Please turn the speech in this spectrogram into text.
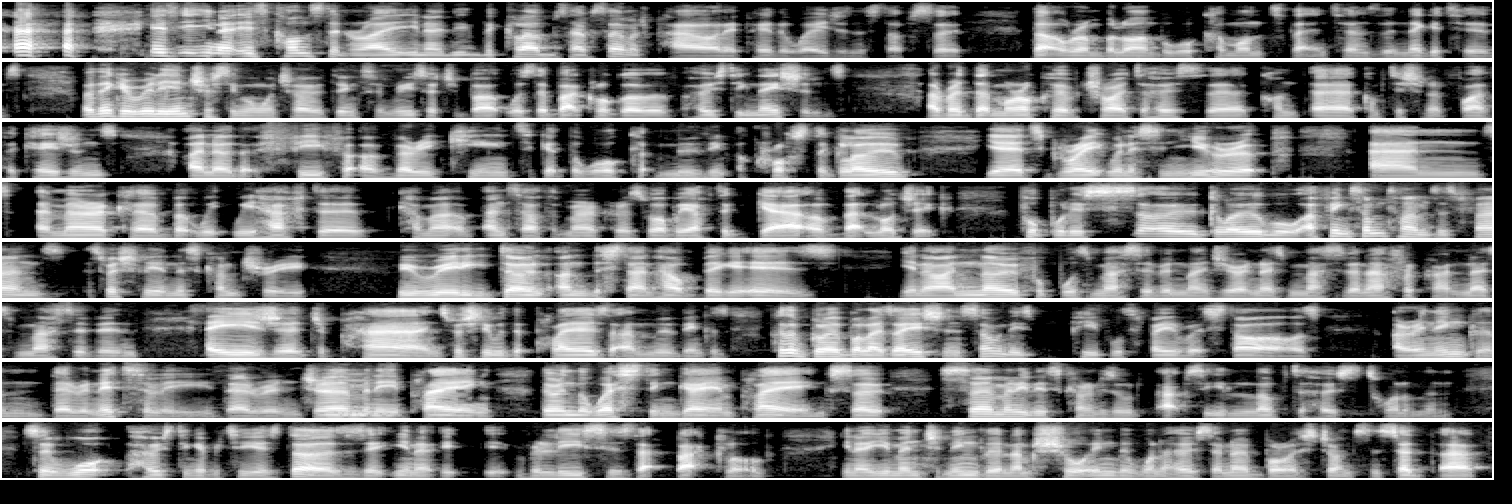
it's you know it's constant, right? You know the, the clubs have so much power. They pay the wages and stuff, so that'll rumble on, but we'll come on to that in terms of the negatives. I think a really interesting one, which I was doing some research about, was the backlog of hosting nations. I read that Morocco have tried to host the con- uh, competition at five occasions. I know that FIFA are very keen to get the World Cup moving across the globe. Yeah, it's great when it's in Europe and America, but we, we have to come out of, and South America as well. We have to get out of that logic. Football is so global. I think sometimes as fans, especially in this country, we really don't understand how big it is you know, I know football's massive in Nigeria. I know it's massive in Africa. I know it's massive in Asia, Japan, especially with the players that are moving. Because because of globalization, some of these people's favorite stars are in England. They're in Italy. They're in Germany mm. playing. They're in the Western game playing. So so many of these countries would absolutely love to host a tournament. So what hosting every two years does is it you know it, it releases that backlog. You know, you mentioned England. I'm sure England want to host. I know Boris Johnson said that.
